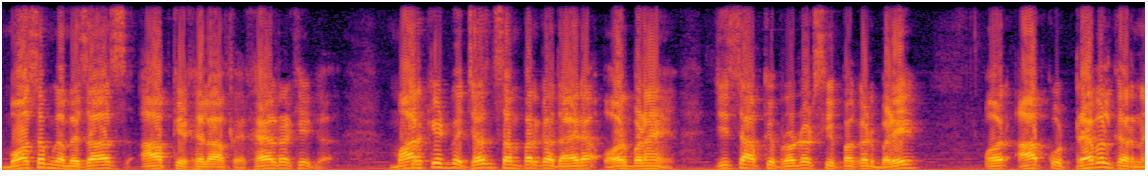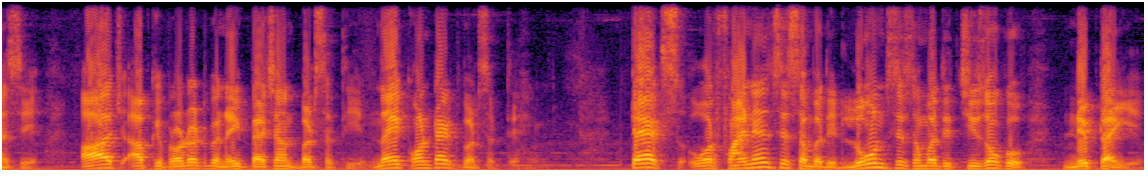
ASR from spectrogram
मौसम का मिजाज आपके खिलाफ है, ख्याल रखेगा मार्केट में जनसंपर्क का दायरा और बढ़ाएँ, जिससे आपके प्रोडक्ट्स की पकड़ बढ़े और आपको ट्रेवल करने से आज आपके प्रोडक्ट में नई पहचान बढ़ सकती है, नए कॉन्टैक्ट बढ़ सकते हैं। टैक्स और फाइनेंस से संबंधित लोन से संबंधित चीज़ों को निपटाइए।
